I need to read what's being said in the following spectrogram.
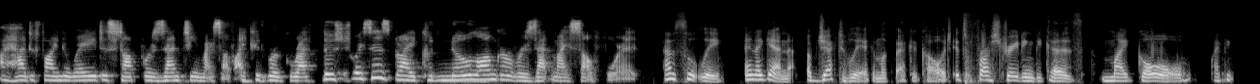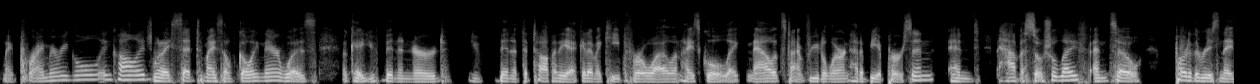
I had to find a way to stop resenting myself. I could regret those choices, but I could no longer resent myself for it. Absolutely. And again, objectively, I can look back at college. It's frustrating because my goal I think my primary goal in college, what I said to myself going there was, okay, you've been a nerd. You've been at the top of the academic heap for a while in high school. Like now it's time for you to learn how to be a person and have a social life. And so part of the reason I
